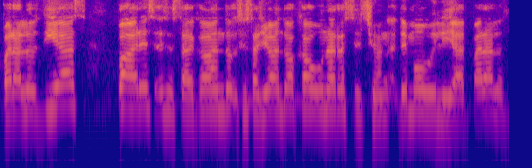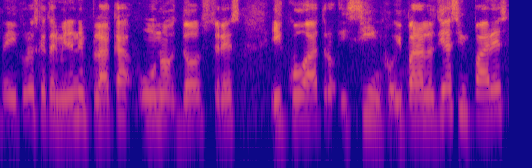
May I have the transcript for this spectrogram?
Para los días pares se está, acabando, se está llevando a cabo una restricción de movilidad para los vehículos que terminen en placa 1, 2, 3 y 4 y 5. Y para los días impares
